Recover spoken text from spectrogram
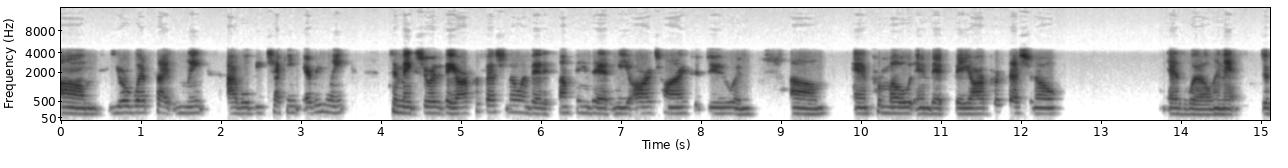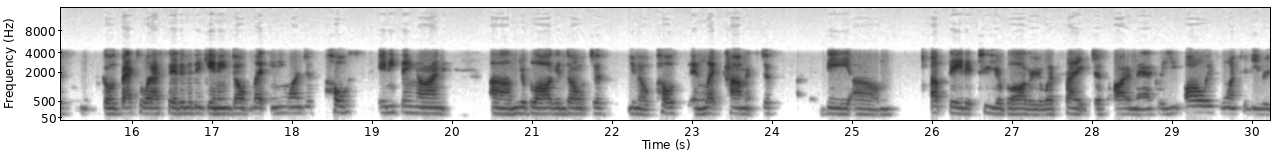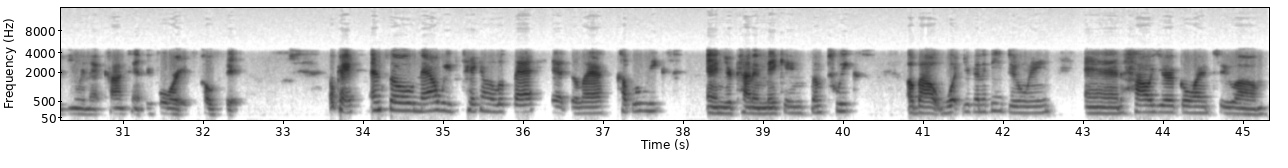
um, your website links. I will be checking every link to make sure that they are professional and that it's something that we are trying to do and um, and promote and that they are professional as well. And that just goes back to what I said in the beginning. Don't let anyone just post anything on um, your blog and don't just you know post and let comments just be um, updated to your blog or your website just automatically. You always want to be reviewing that content before it's posted. Okay, and so now we've taken a look back at the last couple of weeks, and you're kind of making some tweaks about what you're going to be doing and how you're going to um,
